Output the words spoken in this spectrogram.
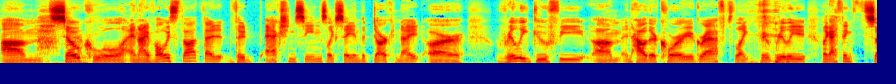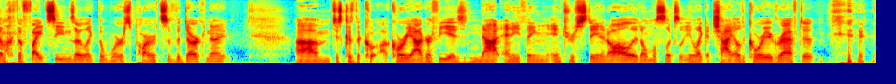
um, so cool, and I've always thought that it, the action scenes, like say in The Dark Knight, are really goofy um and how they're choreographed like they're really like i think some of the fight scenes are like the worst parts of the dark knight um just because the cho- choreography is not anything interesting at all. It almost looks like, you know, like a child choreographed it.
